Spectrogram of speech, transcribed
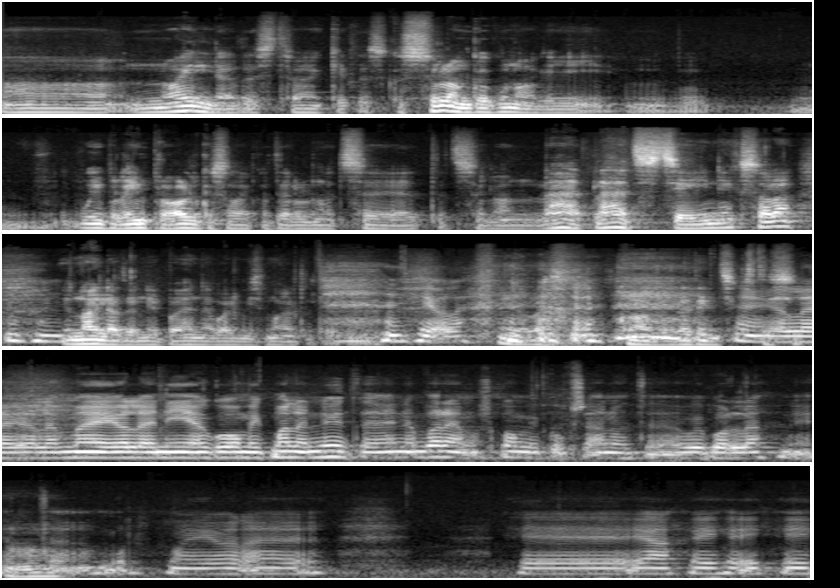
Uh, naljadest rääkides, kas sul on ka kunagi võib-olla impro algusaegadel olnud see, et, et sul on, lähed, lähed stseeni, eks ole mm, -hmm. ja naljad on juba enne valmis mõeldud ei ole. ei ole, kunagi ka teinud siukest asja? ei ole, ei ole, ma ei ole nii hea koomik, ma olen nüüd aina paremaks koomikuks saanud äh, võib-olla, nii et Aha. Äh, mul, ma ei ole äh, jah, ei, ei, ei.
